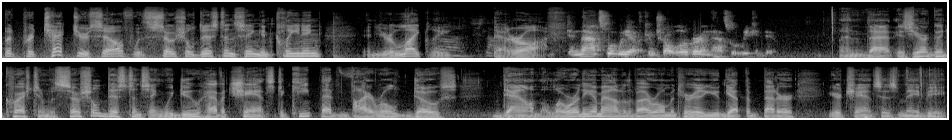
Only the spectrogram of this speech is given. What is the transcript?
But protect yourself with social distancing and cleaning, and you're likely better off. And that's what we have control over, and that's what we can do. And that is your good question. With social distancing, we do have a chance to keep that viral dose down. The lower the amount of the viral material you get, the better your chances may be.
